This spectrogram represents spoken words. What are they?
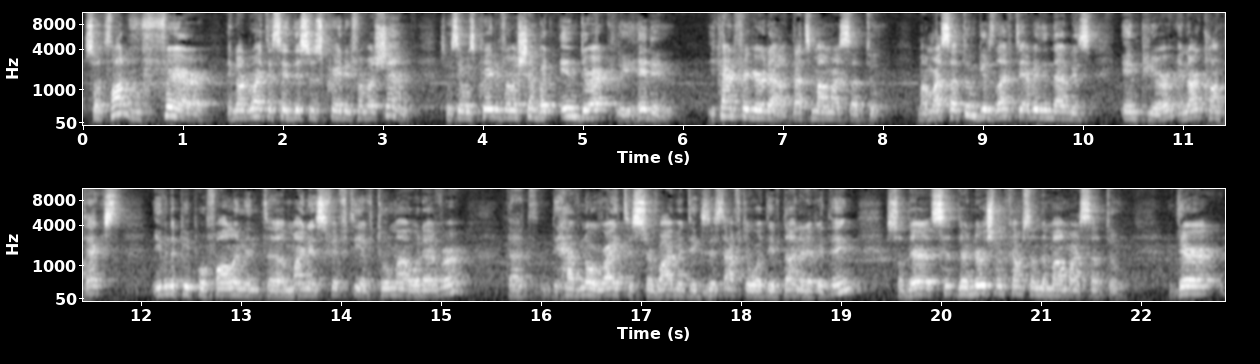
So it's not fair and not right to say this was created from Hashem. So we say it was created from Hashem, but indirectly, hidden. You can't figure it out. That's Mamar Satum. Mamar Satum gives life to everything that is impure. In our context, even the people fallen into minus 50 of Tuma whatever, that they have no right to survive and to exist after what they've done and everything. So their, their nourishment comes from the Mamar Satum. Their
